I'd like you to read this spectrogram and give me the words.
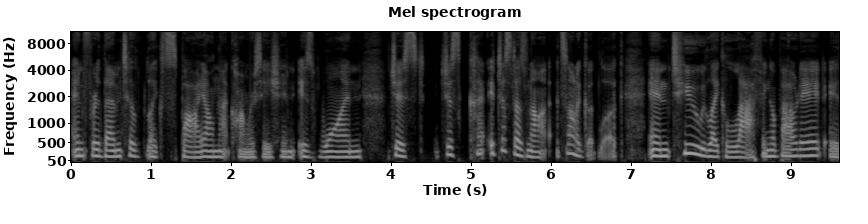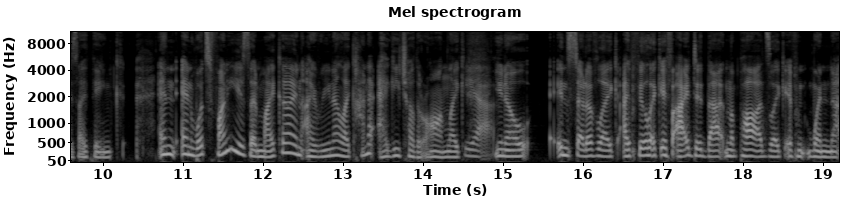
And for them to like spy on that conversation is one, just, just it just does not, it's not a good look. And two, like laughing about it is, I think, and, and what's funny is that Micah and Irina like kind of egg each other on. Like, Yeah. you know, instead of like i feel like if i did that in the pods like if when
